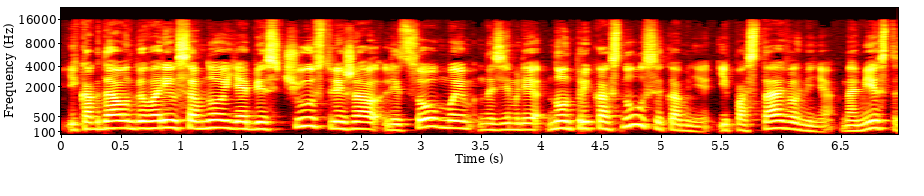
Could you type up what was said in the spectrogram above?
и когда он говорил со мной, я без чувств лежал лицом моим на земле, но он прикоснулся ко мне и поставил меня на место,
